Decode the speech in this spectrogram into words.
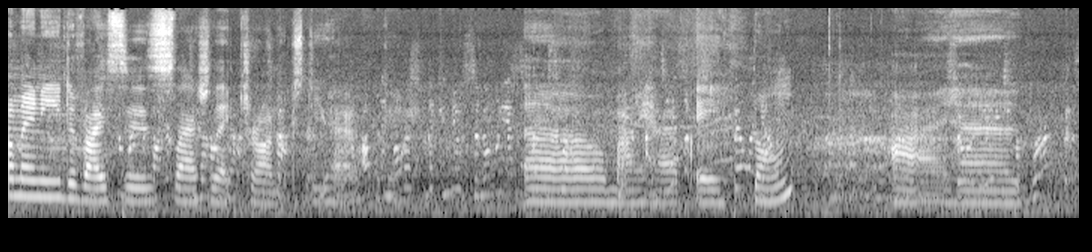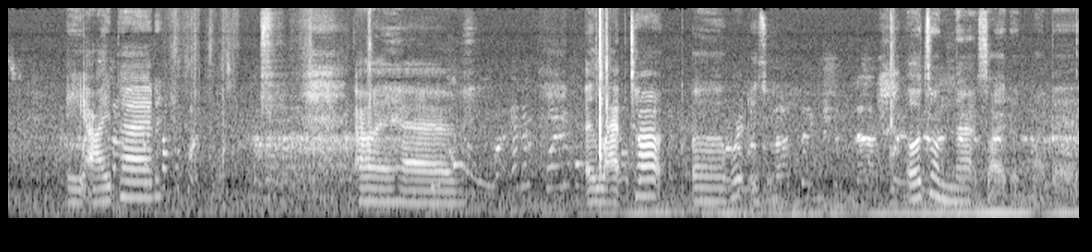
How many devices slash electronics do you have? Um, I have a phone. I have a iPad. I have a laptop. Uh, where is it? Oh, it's on that side of my bed.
